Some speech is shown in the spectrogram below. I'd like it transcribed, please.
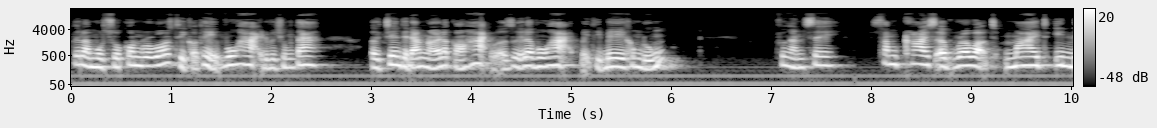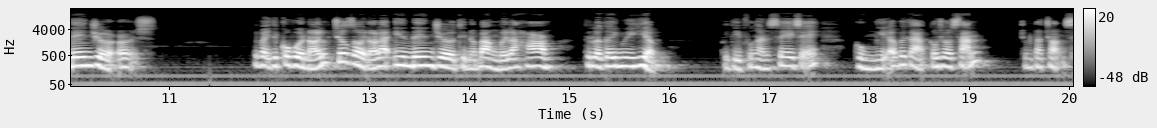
Tức là một số con robot thì có thể vô hại đối với chúng ta. Ở trên thì đang nói là có hại và ở dưới là vô hại, vậy thì B không đúng. Phương án C, some kinds of robot might endanger us. Như vậy thì cô vừa nói lúc trước rồi đó là endanger thì nó bằng với là harm, tức là gây nguy hiểm. Vậy thì phương án C sẽ cùng nghĩa với cả câu cho sẵn. Chúng ta chọn C.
